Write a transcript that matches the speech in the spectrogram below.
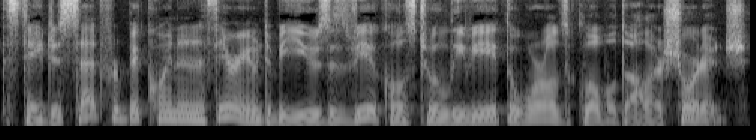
The stage is set for Bitcoin and Ethereum to be used as vehicles to alleviate the world's global dollar shortage.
